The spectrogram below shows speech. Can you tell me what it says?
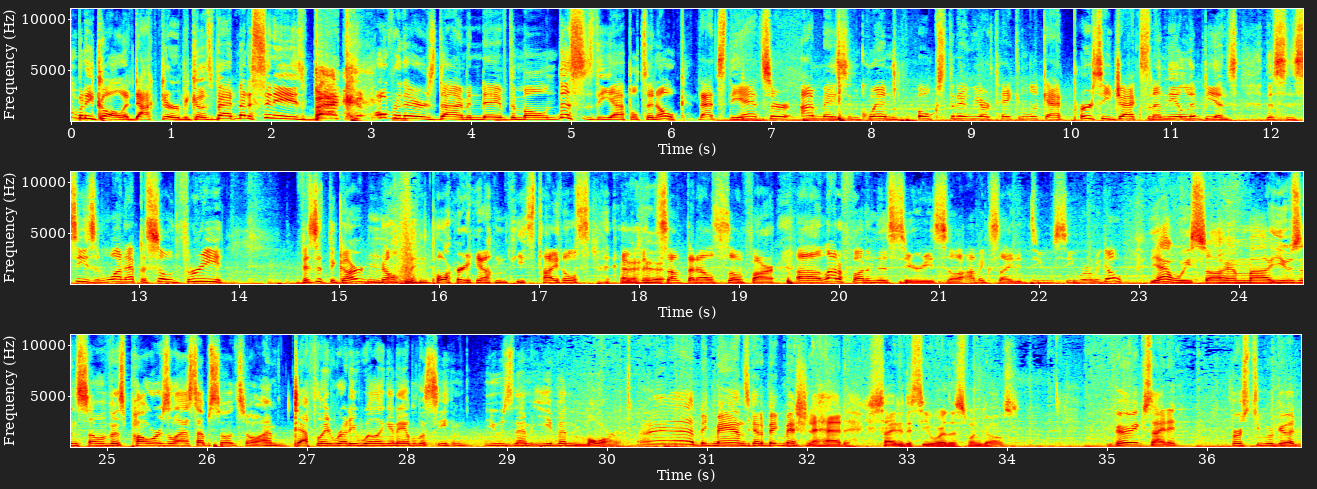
Somebody call a doctor because bad medicine is back. Over there's Diamond Dave Damone. This is the Appleton Oak. That's the answer. I'm Mason Quinn. Folks, today we are taking a look at Percy Jackson and the Olympians. This is season one, episode three. Visit the Garden Gnome Emporium. These titles have been something else so far. Uh, a lot of fun in this series, so I'm excited to see where we go. Yeah, we saw him uh, using some of his powers last episode, so I'm definitely ready, willing, and able to see him use them even more. Eh, big man's got a big mission ahead. Excited to see where this one goes. Very excited. First two were good.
